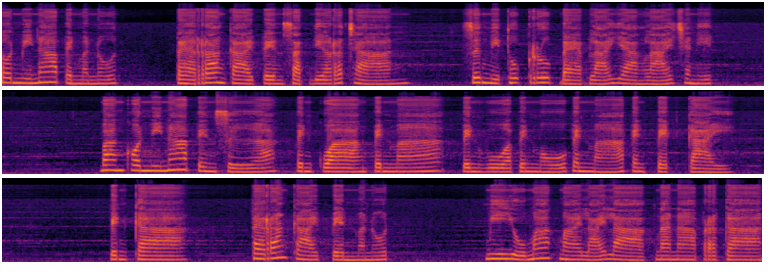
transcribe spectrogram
ตนมีหน้าเป็นมนุษย์ แต่ร่างกายเป็นสัตว์เดียรฉาน ซึ่งมีทุกรูปแบบหลายอย่างหลายชนิด บางคนมีหน้าเป็นเสือ เป็นกวาง เป็นม้า เป็นวัว เป็นหมู เป็นหมา เป็นเป็ดไก่ เป็นกา แต่ร่างกายเป็นมนุษย์ มีอยู่มากมายหลายหลากนานาประการ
